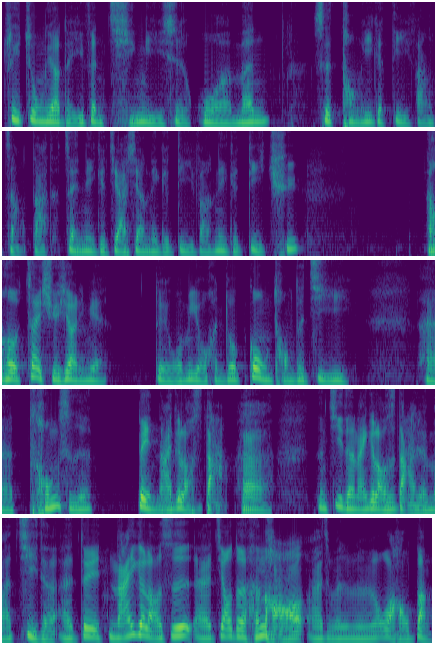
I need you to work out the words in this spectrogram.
最重要的一份情谊是我们。”是同一个地方长大的，在那个家乡、那个地方、那个地区，然后在学校里面，对我们有很多共同的记忆，呃，同时被哪一个老师打啊？记得哪一个老师打人吗？记得，呃，对，哪一个老师呃教的很好啊？怎么怎么哇，好棒！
